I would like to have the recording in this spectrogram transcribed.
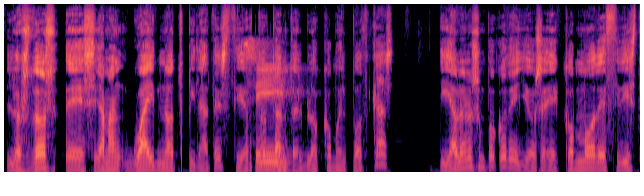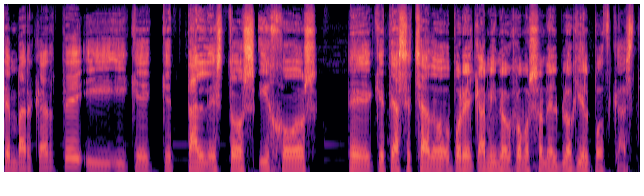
Los dos eh, se llaman Why Not Pilates, ¿cierto? Tanto el blog como el podcast. Y háblanos un poco de ellos. Eh, ¿Cómo decidiste embarcarte y, qué, tal estos hijos eh, que te has echado por el camino, como son el blog y el podcast?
